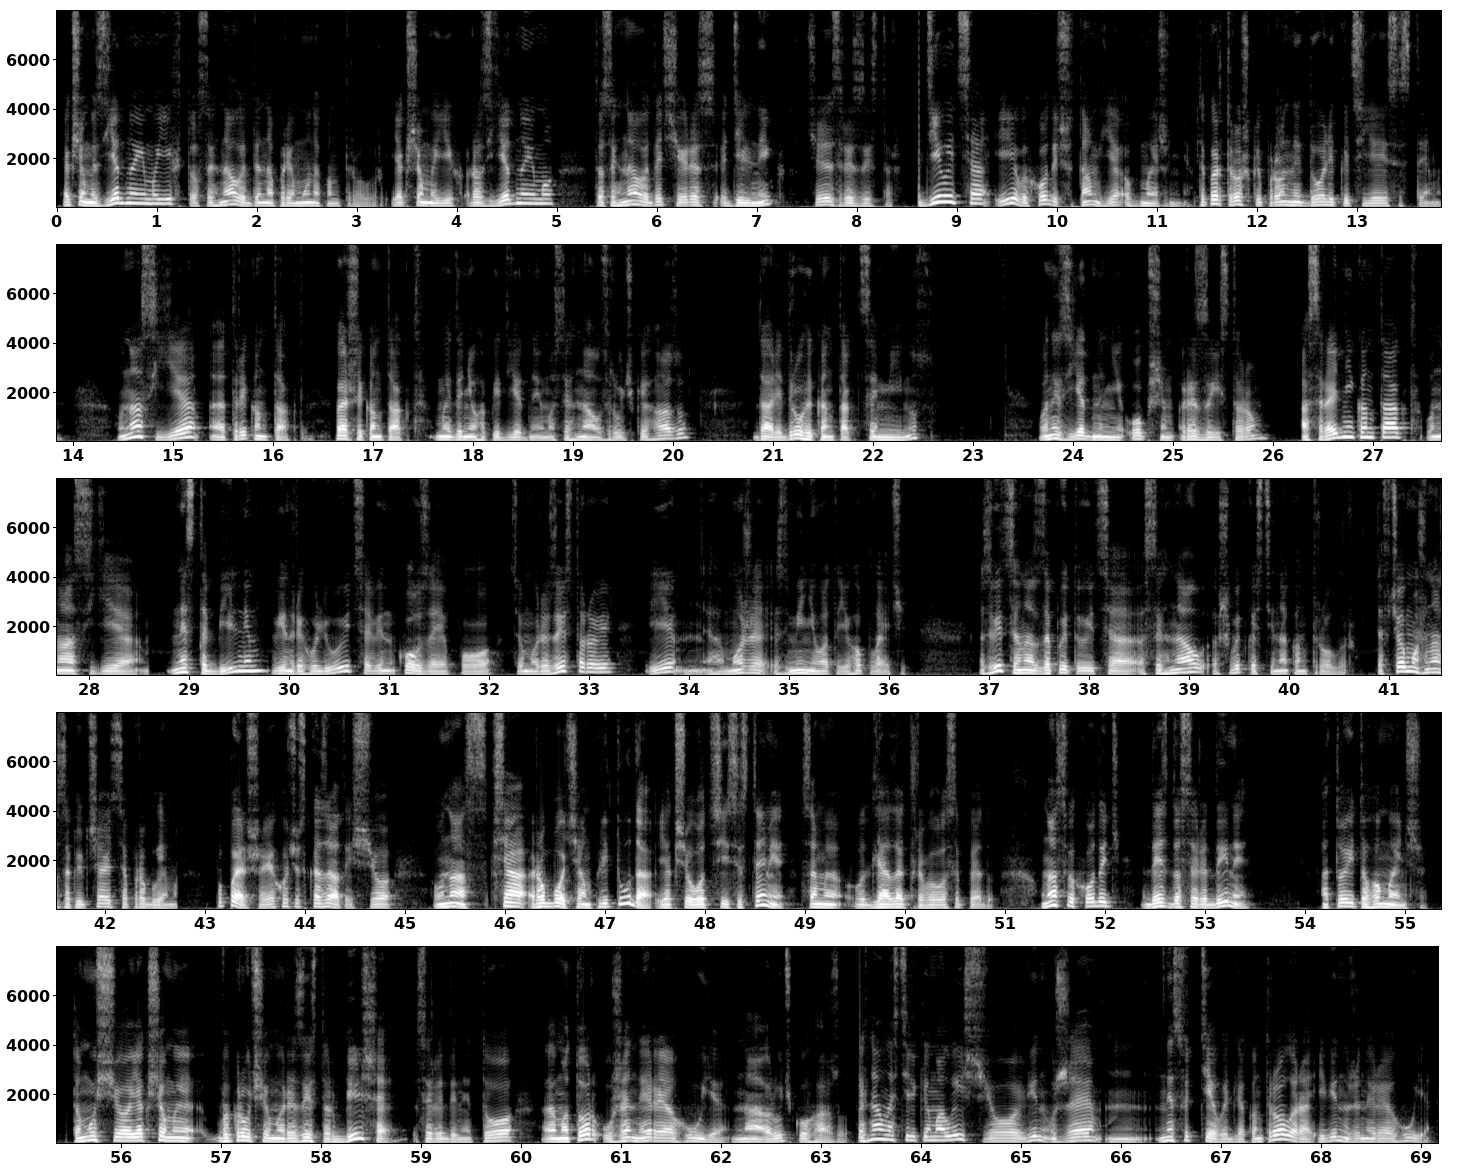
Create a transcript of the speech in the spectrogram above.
Якщо ми з'єднуємо їх, то сигнал йде напряму на контролер. Якщо ми їх роз'єднуємо, то сигнал йде через дільник, через резистор. Ділиться і виходить, що там є обмеження. Тепер трошки про недоліки цієї системи. У нас є е, три контакти. Перший контакт ми до нього під'єднуємо сигнал з ручки газу. Далі другий контакт це мінус. Вони з'єднані общим резистором. А середній контакт у нас є нестабільним, він регулюється, він ковзає по цьому резисторові і може змінювати його плечі. Звідси у нас запитується сигнал швидкості на контролер. В чому ж у нас заключається проблема? По-перше, я хочу сказати, що у нас вся робоча амплітуда, якщо в цій системі, саме для електровелосипеду, у нас виходить десь до середини, а то і того менше. Тому що якщо ми викручуємо резистор більше середини, то е, мотор уже не реагує на ручку газу. Сигнал настільки малий, що він вже не суттєвий для контролера і він вже не реагує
